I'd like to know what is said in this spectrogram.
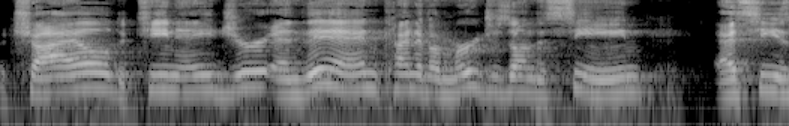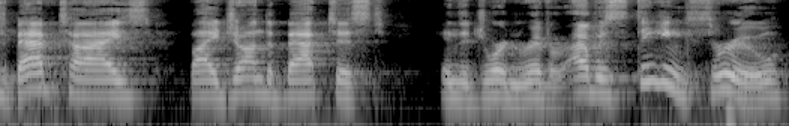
a child, a teenager, and then kind of emerges on the scene as he is baptized by John the Baptist in the Jordan River. I was thinking through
